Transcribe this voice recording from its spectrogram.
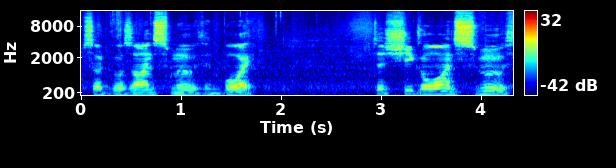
so it goes on smooth. And boy, does she go on smooth.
